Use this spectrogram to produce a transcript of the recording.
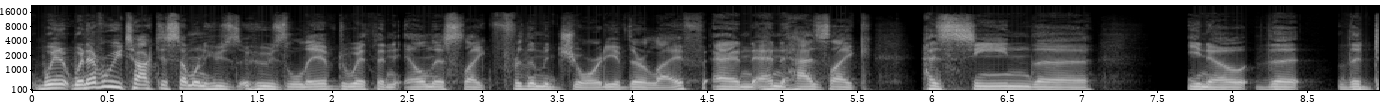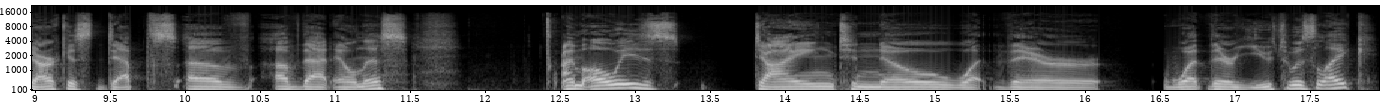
whenever we talk to someone who's who's lived with an illness like for the majority of their life and and has like has seen the you know the the darkest depths of of that illness i'm always dying to know what their what their youth was like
